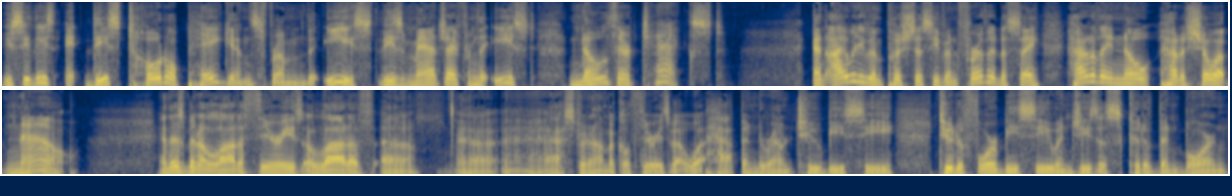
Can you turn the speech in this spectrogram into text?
You see these these total pagans from the east, these magi from the east know their text. And I would even push this even further to say, how do they know how to show up now? And there's been a lot of theories, a lot of uh, uh, astronomical theories about what happened around 2 BC, 2 to 4 BC when Jesus could have been born.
